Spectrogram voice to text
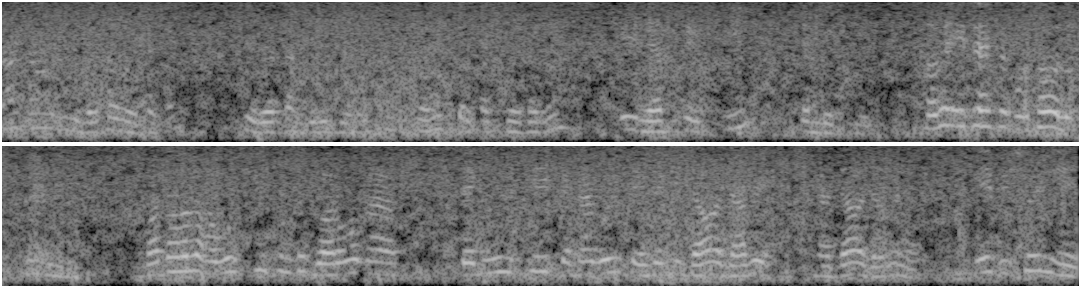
তার কারণে যদি ব্যথা হয়ে থাকে, সেই ব্যথার বিরুদ্ধে চমৎকার কাজ করে থাকবেন এই ল্যাপসে কি তবে এটা একটা কথা হলো কথা হলো অবশ্যই কিন্তু গর্ভকাল প্রেগনেন্সি ক্যাটাগরিতে এটা কি দেওয়া যাবে না দেওয়া যাবে না? এই বিষয় নিয়ে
